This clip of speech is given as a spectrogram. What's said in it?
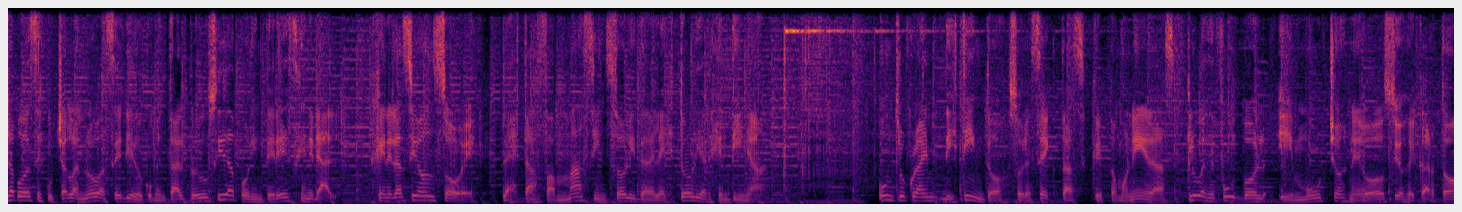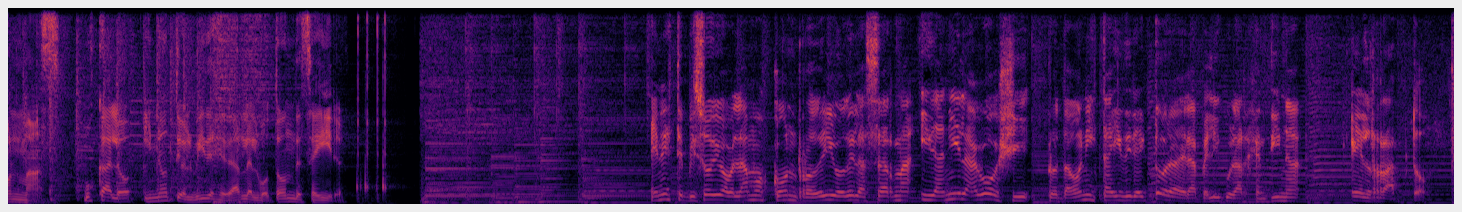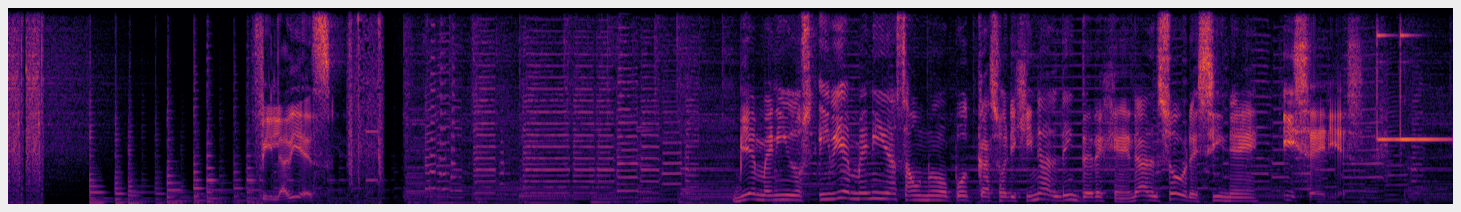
ya podés escuchar la nueva serie documental producida por Interés General, Generación Zoe, la estafa más insólita de la historia argentina. Un true crime distinto sobre sectas, criptomonedas, clubes de fútbol y muchos negocios de cartón más. Búscalo y no te olvides de darle al botón de seguir. En este episodio hablamos con Rodrigo de la Serna y Daniela Goyi, protagonista y directora de la película argentina El Rapto. Fila 10. Bienvenidos y bienvenidas a un nuevo podcast original de interés general sobre cine y series.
